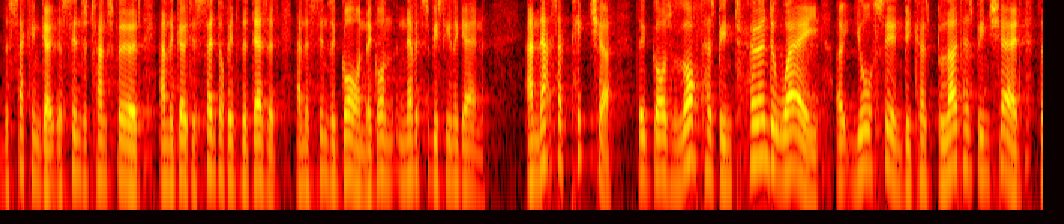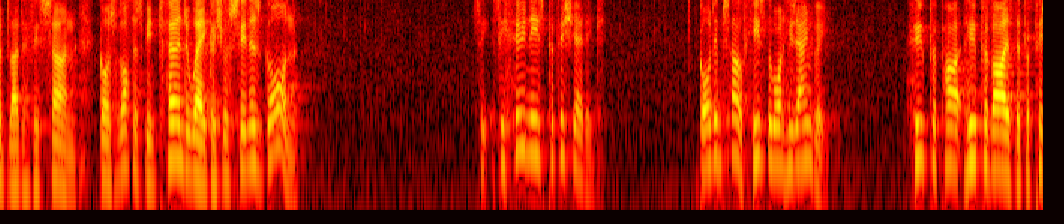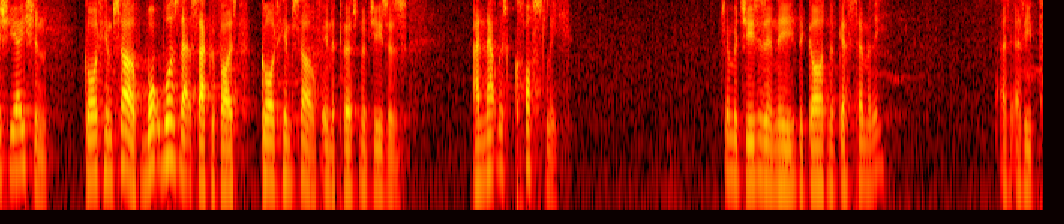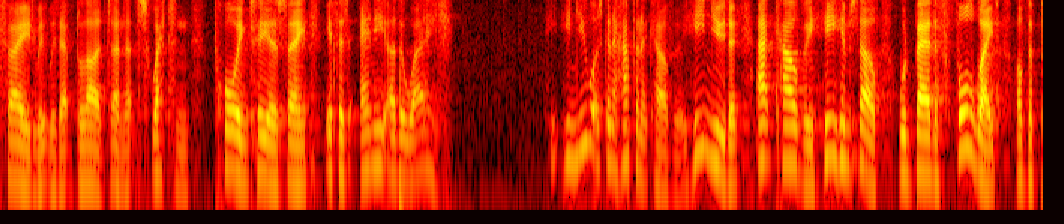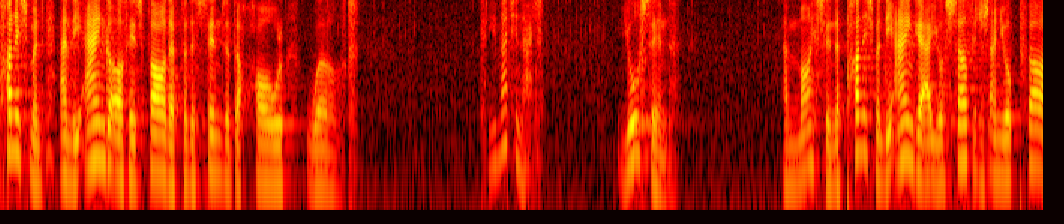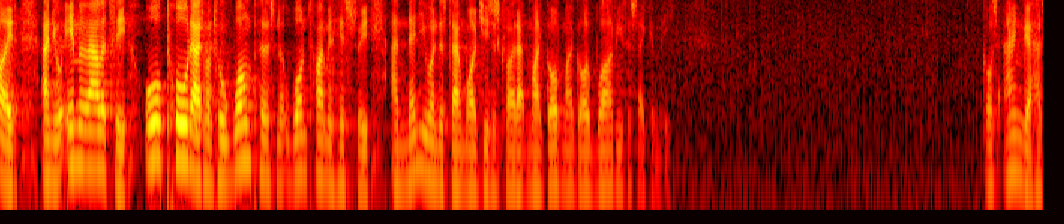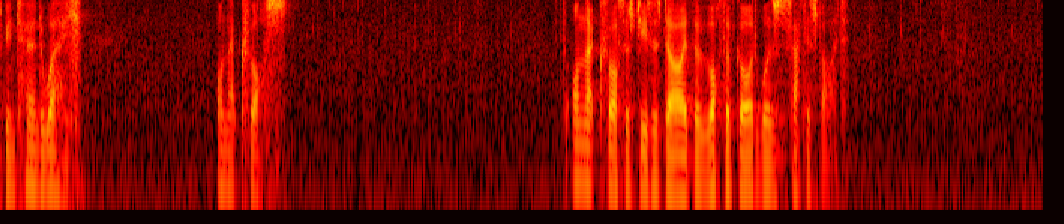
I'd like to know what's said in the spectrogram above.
the second goat, the sins are transferred, and the goat is sent off into the desert, and the sins are gone. They're gone, never to be seen again. And that's a picture that God's wrath has been turned away at your sin because blood has been shed, the blood of his Son. God's wrath has been turned away because your sin is gone. See, see who needs propitiating? God himself. He's the one who's angry. Who, who provides the propitiation God Himself. What was that sacrifice? God Himself in the person of Jesus. And that was costly. Do you remember Jesus in the, the Garden of Gethsemane? As, as he prayed with, with that blood and that sweat and pouring tears, saying, If there's any other way. He, knew what was going to happen at Calvary. He knew that at Calvary, he himself would bear the full weight of the punishment and the anger of his Father for the sins of the whole world. Can you imagine that? Your sin and my sin, the punishment, the anger at your selfishness and your pride and your immorality, all poured out onto one person at one time in history, and then you understand why Jesus cried out, My God, my God, why have you forsaken me? God's anger has been turned away on that cross. For on that cross, as Jesus died, the wrath of God was satisfied.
